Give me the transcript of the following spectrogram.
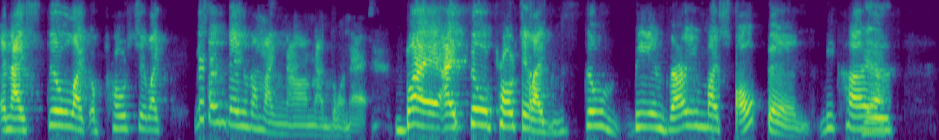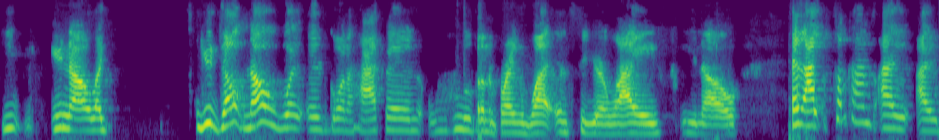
and I still like approach it like there's certain things I'm like, no, nah, I'm not doing that. But I still approach it like still being very much open because Yeah. you you know, like you don't know what is gonna happen, who's gonna bring what into your life, you know. And I sometimes I I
